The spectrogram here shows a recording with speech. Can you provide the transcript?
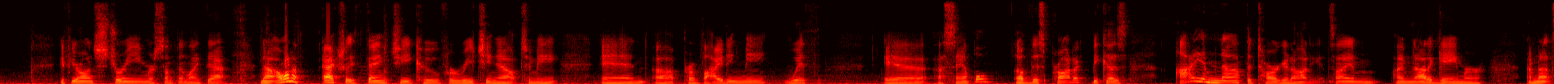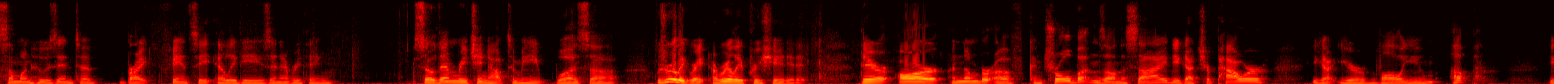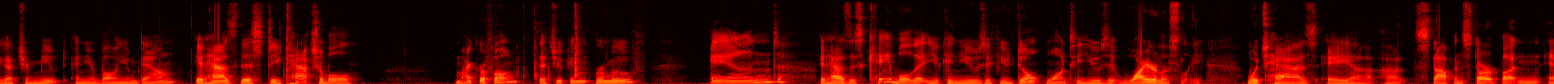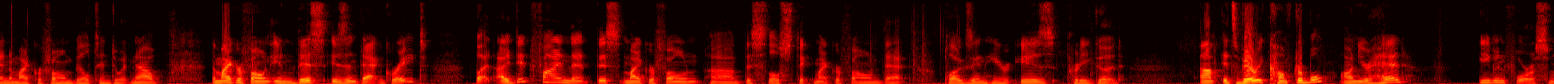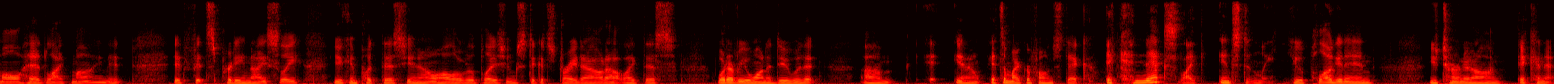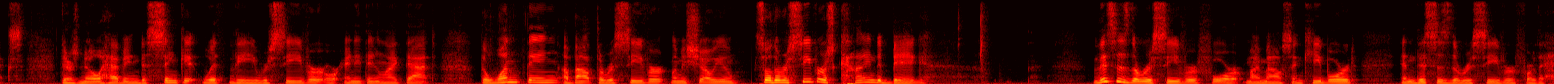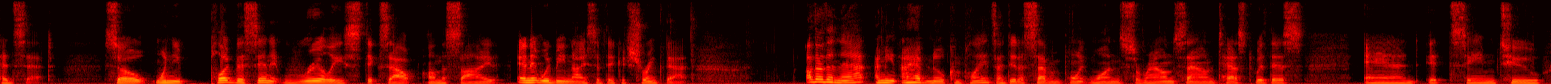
if you're on stream or something like that. Now, I want to actually thank Jeecoo for reaching out to me and uh, providing me with a, a, sample of this product because I am not the target audience. I am I'm not a gamer. I'm not someone who's into bright, fancy LEDs and everything. So them reaching out to me was uh, was really great. I really appreciated it. There are a number of control buttons on the side. You got your power, you got your volume up, you got your mute and your volume down. It has this detachable microphone that you can remove and it has this cable that you can use if you don't want to use it wirelessly which has a, uh, a, stop and start button and a microphone built into it. Now, the microphone in this isn't that great, but I did find that this microphone, uh, this little stick microphone that plugs in here is pretty good. Um, it's very comfortable on your head, even for a small head like mine. It it fits pretty nicely. You can put this, you know, all over the place. You can stick it straight out, out like this, whatever you want to do with it. Um, it you know, it's a microphone stick. It connects like instantly. You plug it in, you turn it on, it connects. There's no having to sync it with the receiver or anything like that. The one thing about the receiver, let me show you. So the receiver is kind of big. This is the receiver for my mouse and keyboard, and this is the receiver for the headset. So when you plug this in, it really sticks out on the side, and it would be nice if they could shrink that. Other than that, I mean, I have no complaints. I did a 7.1 surround sound test with this, and it seemed to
